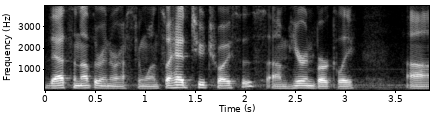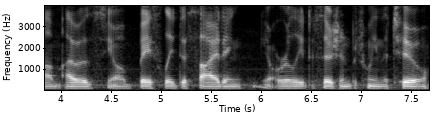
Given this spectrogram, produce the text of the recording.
That's another interesting one. So I had two choices um, here in Berkeley. Um, I was, you know, basically deciding, you know, early decision between the two.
